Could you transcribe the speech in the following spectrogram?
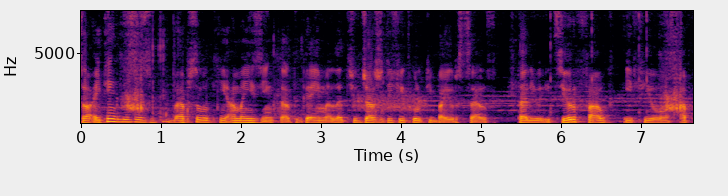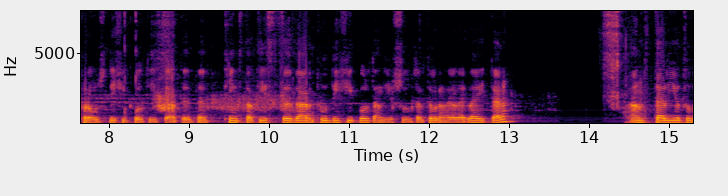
So I think this is absolutely amazing that the game lets you judge difficulty by yourself, tell you it's your fault if you approach difficulty that uh, things that is that are too difficult and you should return later, and tell you to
